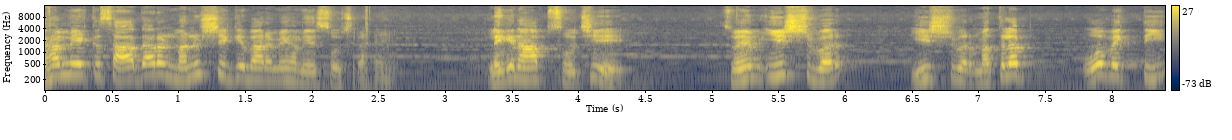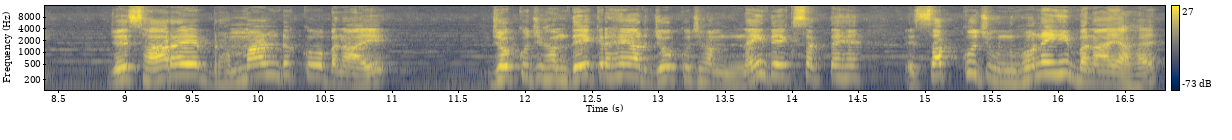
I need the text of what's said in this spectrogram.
हम एक साधारण मनुष्य के बारे में हम ये सोच रहे हैं। लेकिन आप सोचिए, स्वयं ईश्वर ईश्वर मतलब वो व्यक्ति जो सारे ब्रह्मांड को बनाए जो कुछ हम देख रहे हैं और जो कुछ हम नहीं देख सकते हैं सब कुछ उन्होंने ही बनाया है,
